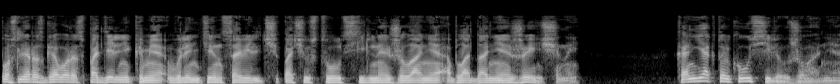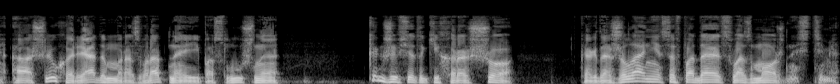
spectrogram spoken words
После разговора с подельниками Валентин Савельевич почувствовал сильное желание обладания женщиной – Коньяк только усилил желание, а шлюха рядом, развратная и послушная. Как же все-таки хорошо, когда желания совпадают с возможностями.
